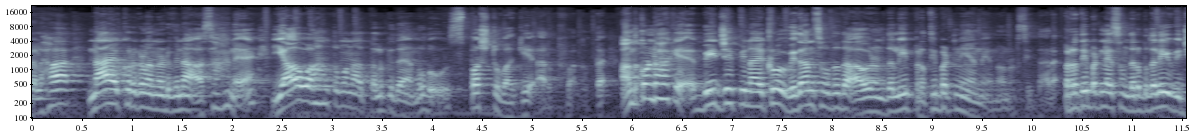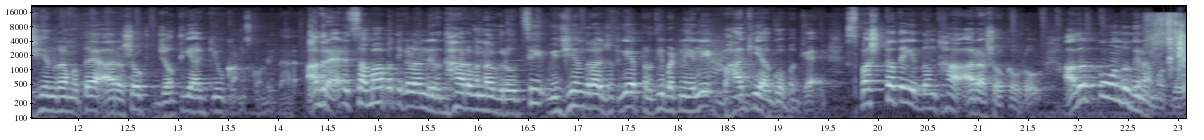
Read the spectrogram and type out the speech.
ಕಲಹ, ನಾಯಕರುಗಳ ನಡುವಿನ ಅಸಹನೆ ಯಾವ ಹಂತವನ್ನ ತಲುಪಿದೆ ಅನ್ನೋದು ಸ್ಪಷ್ಟವಾಗಿ ಅರ್ಥವಾಗುತ್ತೆ. ಅಂದ್ಕೊಂಡ ಹಾಗೆ ಬಿಜೆಪಿ ನಾಯಕರು ವಿಧಾನಸೌಧದ ಆವರಣದಲ್ಲಿ ಪ್ರತಿಭಟನೆಯನ್ನೇನೋ ನಡೆಸಿದ್ದಾರೆ. ಪ್ರತಿಭಟನೆ ಸಂದರ್ಭದಲ್ಲಿ ವಿಜಯೇಂದ್ರ ಮತ್ತೆ ಆರ್ ಅಶೋಕ್ ಜೊತೆಯಾಗಿಯೂ ಕಾಣಿಸಿಕೊಂಡಿದ್ದಾರೆ. ಆದ್ರೆ ಸಭಾಪತಿಗಳ ನಿರ್ಧಾರವನ್ನ ವಿರೋಧಿಸಿ ವಿಜಯೇಂದ್ರ ಜೊತೆಗೆ ಪ್ರತಿಭಟನೆಯಲ್ಲಿ ಭಾಗಿಯಾಗುವ ಬಗ್ಗೆ ಸ್ಪಷ್ಟತೆ ಇದ್ದಂತಹ ಆರ್ ಅಶೋಕ್ ಅವರು, ಅದಕ್ಕೂ ಒಂದು ದಿನ ಮೊದಲು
